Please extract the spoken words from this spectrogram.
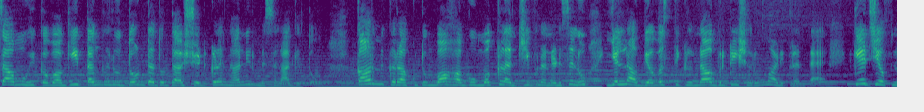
ಸಾಮೂಹಿಕವಾಗಿ ತಂಗಲು ದೊಡ್ಡ ದೊಡ್ಡ ಶೆಡ್ಗಳನ್ನ ನಿರ್ಮಿಸಲಾಗಿತ್ತು. ಕಾರ್ಮಿಕರ ಕುಟುಂಬ ಹಾಗೂ ಮಕ್ಕಳ ಜೀವನ ನಡೆಸಲು ಎಲ್ಲ ವ್ಯವಸ್ಥೆಗಳನ್ನ ಬ್ರಿಟಿಷರು ಮಾಡಿದ್ರಂತೆ. ಕೆಜಿಎಫ್ನ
